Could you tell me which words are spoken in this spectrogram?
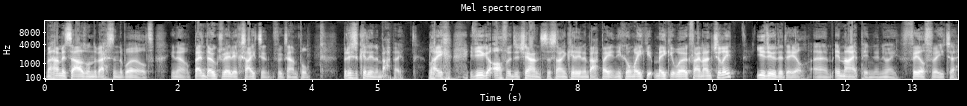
Mohamed Salah's one of the best in the world. You know, Ben Doak's really exciting, for example. But this is Kylian Mbappe. Like if you get offered a chance to sign Kylian Mbappe and you can make it make it work financially, you do the deal. Um, in my opinion, anyway. Feel free to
